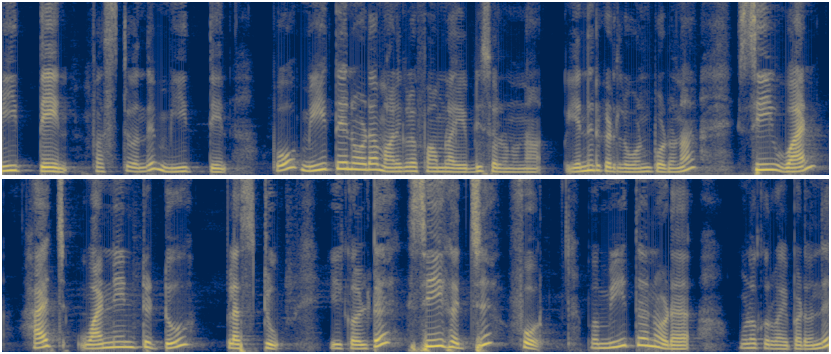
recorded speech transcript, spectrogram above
மீத்தேன். ஃபஸ்ட்டு வந்து மீத்தேன். இப்போது மீத்தேனோட மாலிகுலர் ஃபார்முலா எப்படி சொல்லணும்னா என்ன இருக்க இடத்துல ஒன் போடணும்னா C one H one into two plus two equal to CH four இப்போ மீத்தனோட மூலக்கூறு வாய்ப்பாடு வந்து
